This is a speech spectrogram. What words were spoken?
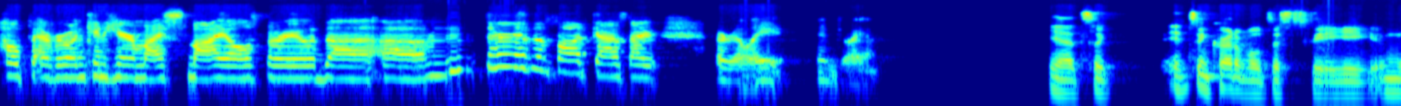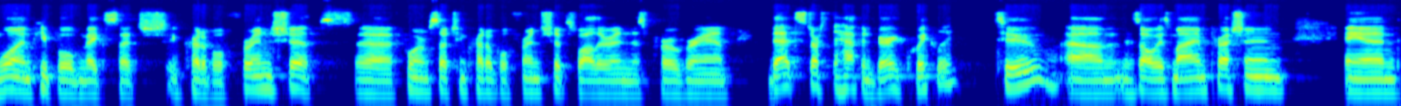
hope everyone can hear my smile through the um, through the podcast. I, I really enjoy it. Yeah, it's like it's incredible to see one people make such incredible friendships, uh, form such incredible friendships while they're in this program. That starts to happen very quickly too. Um, always my impression, and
